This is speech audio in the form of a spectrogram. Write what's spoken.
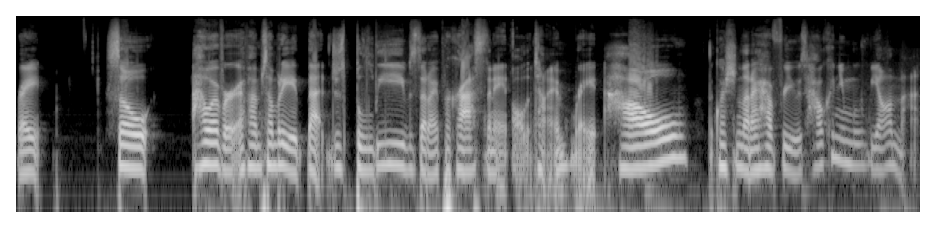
right? So however if i'm somebody that just believes that i procrastinate all the time right? How the question that i have for you is how can you move beyond that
